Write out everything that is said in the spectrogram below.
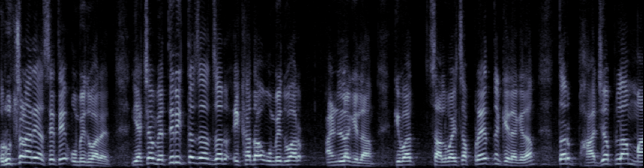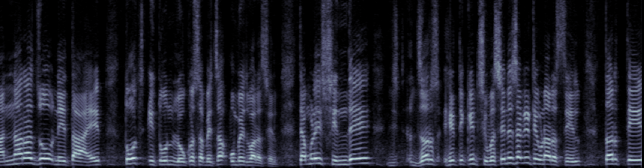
रुचणारे असे ते उमेदवार आहेत. याच्या व्यतिरिक्त जर जर एखादा उमेदवार आणला गेला किंवा चालवायचा प्रयत्न केला गेला तर भाजपला मानणारा जो नेता आहे तोच इथून लोकसभेचा उमेदवार असेल. त्यामुळे शिंदे जर हे तिकीट शिवसेनेसाठी ठेवणार असतील तर ते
